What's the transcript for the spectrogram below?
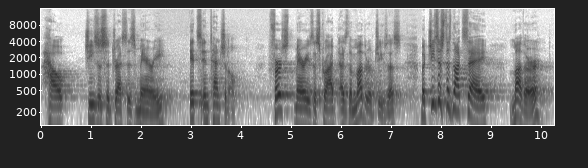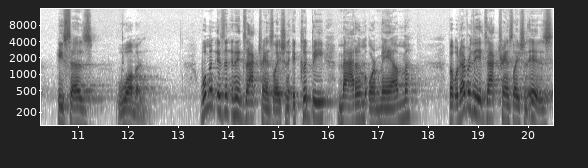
how Jesus addresses Mary, it's intentional. First, Mary is described as the mother of Jesus, but Jesus does not say mother, he says woman. Woman isn't an exact translation. It could be madam or ma'am. But whatever the exact translation is,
